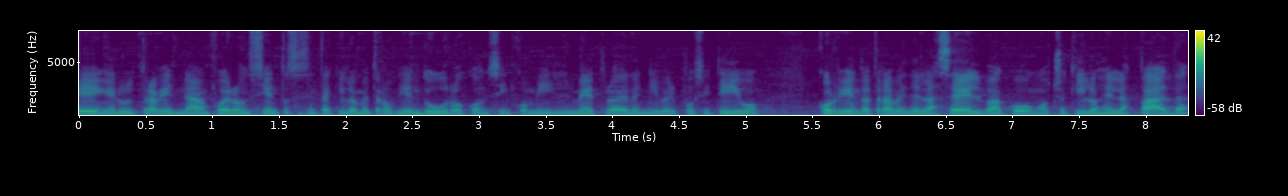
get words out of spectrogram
En el Ultra Vietnam fueron 160 kilómetros bien duros, con 5.000 metros de desnivel positivo, corriendo a través de la selva, con 8 kilos en la espalda.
